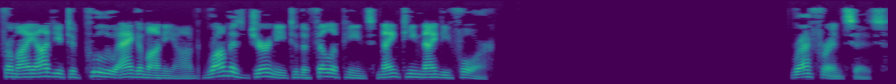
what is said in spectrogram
From Ayodhya to Pulu Agamaniog, Rama's Journey to the Philippines 1994 References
